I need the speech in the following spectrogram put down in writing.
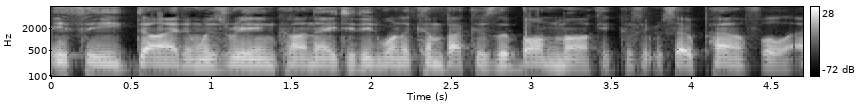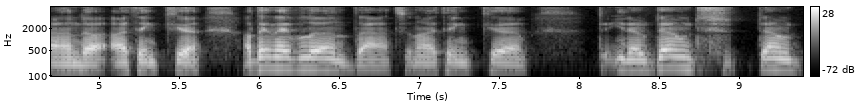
if he died and was reincarnated, he'd want to come back as the bond market because it was so powerful. And uh, I think uh, I think they've learned that, and I think uh, you know don't don't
